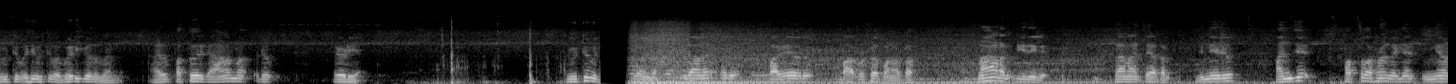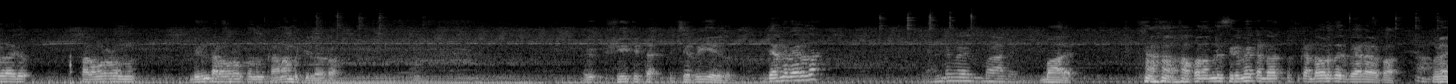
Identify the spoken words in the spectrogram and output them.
യൂട്യൂബ് യൂട്യൂബ്. മേടിക്കൊന്നും വേണ്ട. അത് പത്ത് പേര് കാണുന്ന ഒരു പരിപാടിയാണ് യൂട്യൂബിൽ. ഇതാണ് ഒരു പഴയ ഒരു ബാർബർ ഷോപ്പാണ് കേട്ടോ. നാടൻ രീതിയിൽ. ഇതാണ് ആ ചേട്ടൻ. പിന്നെ ഒരു അഞ്ച് പത്ത് വർഷം കഴിഞ്ഞാൽ ഇങ്ങനെയുള്ള ഒരു തലമുറകളൊന്നും വരും തലമുറകൾക്കൊന്നും കാണാൻ പറ്റില്ല കേട്ടോ. ഒരു ഷീറ്റിട്ട ചെറിയ ഇത്. ചേട്ടന്റെ പേരെന്താ? എന്റെ പേര് ബാലൻ. ബാലൻ. അപ്പോൾ നമ്മൾ സിനിമ കണ്ട കണ്ട പോലത്തെ ഒരു പേരാണ് കേട്ടോ. നമ്മുടെ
